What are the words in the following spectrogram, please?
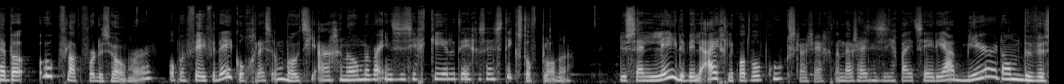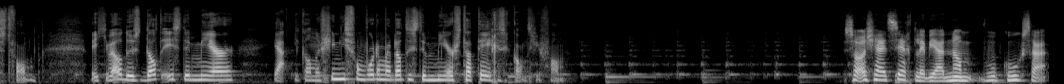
hebben ook vlak voor de zomer op een VVD-congres een motie aangenomen waarin ze zich keren tegen zijn stikstofplannen. Dus zijn leden willen eigenlijk wat Wopke Hoekstra zegt. En daar zijn ze zich bij het CDA meer dan bewust van. Weet je wel, dus dat is de meer, ja, je kan er cynisch van worden, maar dat is de meer strategische kant hiervan zoals jij het zegt, Lebia, nam Wopke Hoekstra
